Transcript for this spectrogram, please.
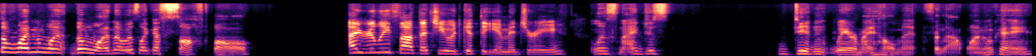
the one, one the one that was like a softball. I really thought that you would get the imagery. Listen, I just didn't wear my helmet for that one. Okay.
